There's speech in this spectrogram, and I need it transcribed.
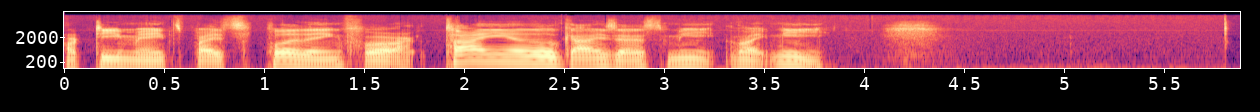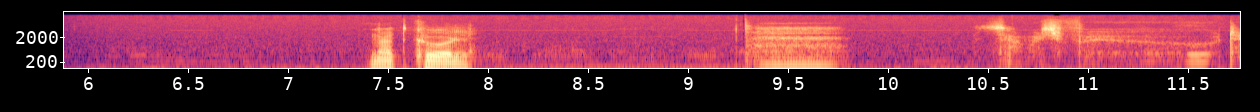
or teammates by splitting for tiny little guys as me like me. Not cool. So much food.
